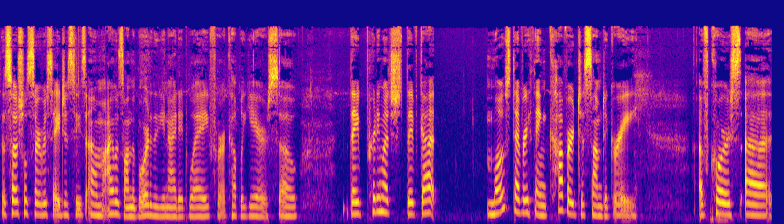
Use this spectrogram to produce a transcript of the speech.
The social service agencies. Um, I was on the board of the United Way for a couple years, so they pretty much they've got most everything covered to some degree. Of course, uh,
